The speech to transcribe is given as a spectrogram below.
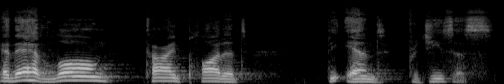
and they had long time plotted the end for Jesus.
